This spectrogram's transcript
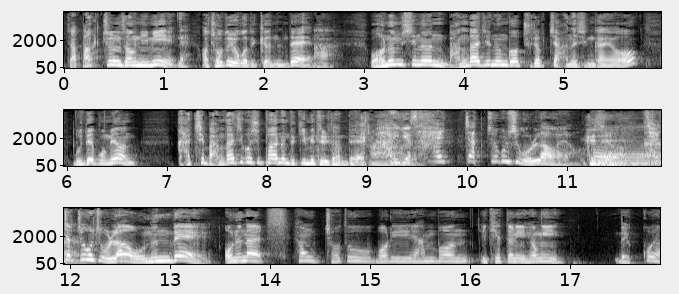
자, 박준성 님이 네. 아, 저도 요거 느꼈는데 아. 원음 씨는 망가지는 거 두렵지 않으신가요? 무대 보면 같이 망가지고 싶어 하는 느낌이 들던데. 아, 이게 살짝 조금씩 올라와요. 그죠? 살짝 조금씩 올라오는데 어느 날 형 저도 머리 한번 이렇게 했더니 형이 내 거야.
